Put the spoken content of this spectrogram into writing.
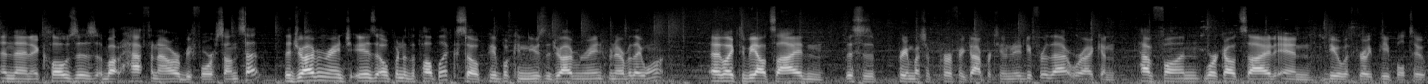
and then it closes about half an hour before sunset. The driving range is open to the public, so people can use the driving range whenever they want. I like to be outside and this is pretty much a perfect opportunity for that where I can have fun, work outside and deal with great people too.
